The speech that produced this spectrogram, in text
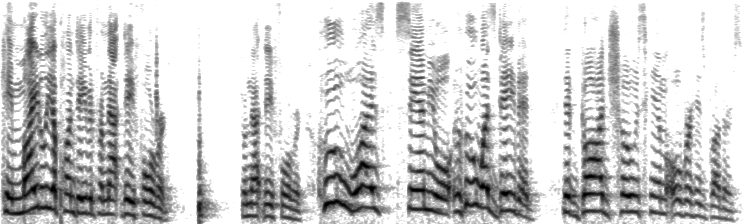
came mightily upon David from that day forward. From that day forward. Who was Samuel? Who was David that God chose him over his brothers?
